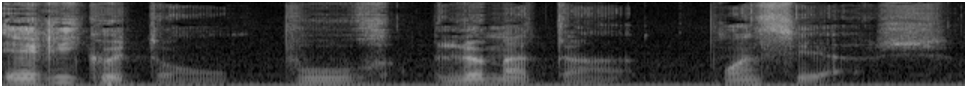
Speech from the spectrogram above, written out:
Eric pour le matin.ch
